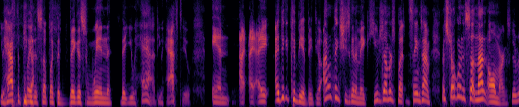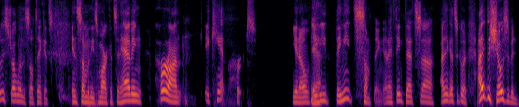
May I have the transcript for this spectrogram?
You have to play Yeah. this up like the biggest win that you have. You have to and I, I I- think it could be a big deal. I don't think she's going to make huge numbers, but at the same time, they're struggling to sell. Not in all markets, they're really struggling to sell tickets in some of these markets. And having her on, it can't hurt. You know, they Yeah. need they need something, and I think that's uh I think that's a good. One. I think the shows have been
